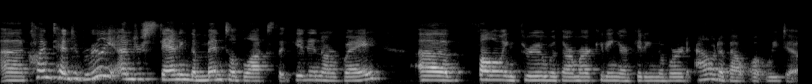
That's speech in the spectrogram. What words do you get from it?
uh, content of really understanding the mental blocks that get in our way of following through with our marketing or getting the word out about what we do.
